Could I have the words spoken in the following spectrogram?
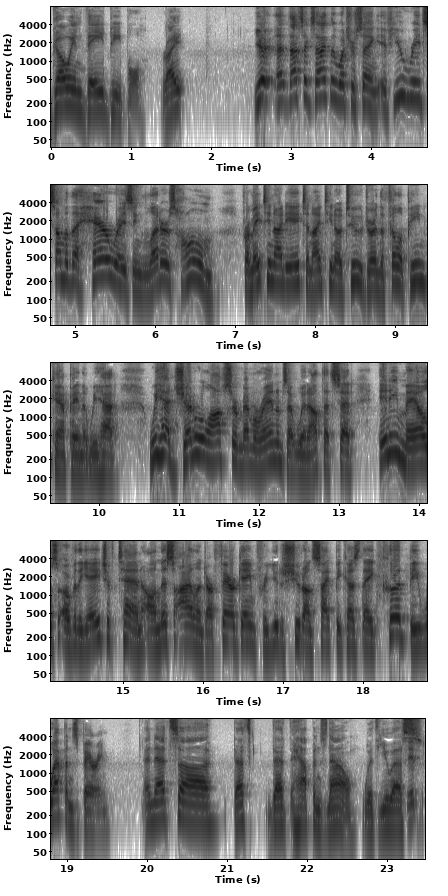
go invade people, right? Yeah, that's exactly what you're saying. If you read some of the hair raising letters home from 1898 to 1902 during the Philippine campaign that we had, we had general officer memorandums that went out that said any males over the age of 10 on this island are fair game for you to shoot on sight because they could be weapons bearing. And that's uh, that's that happens now with U.S. It-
